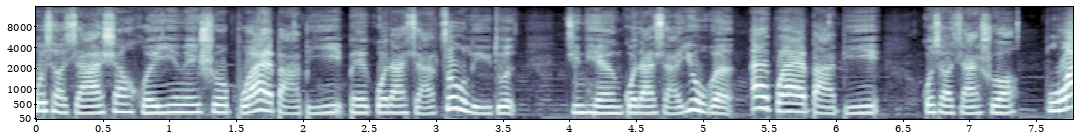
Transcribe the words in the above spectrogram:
郭晓霞上回因为说不爱爸比，被郭大侠揍了一顿。今天郭大侠又问爱不爱爸比，郭晓霞说不爱。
